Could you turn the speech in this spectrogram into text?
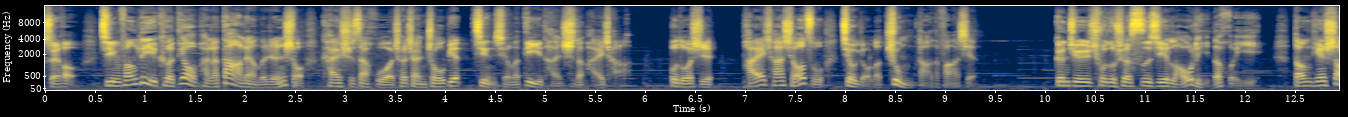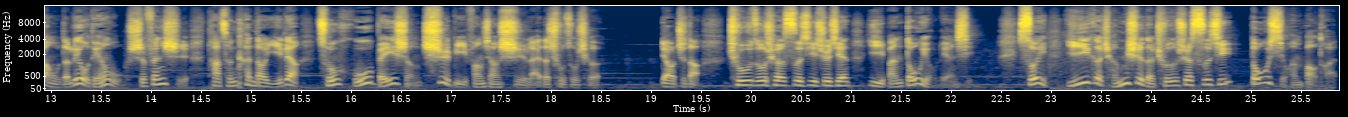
随后，警方立刻调派了大量的人手，开始在火车站周边进行了地毯式的排查。不多时，排查小组就有了重大的发现。根据出租车司机老李的回忆，当天上午的六点五十分时，他曾看到一辆从湖北省赤壁方向驶来的出租车。要知道，出租车司机之间一般都有联系，所以一个城市的出租车司机都喜欢抱团，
